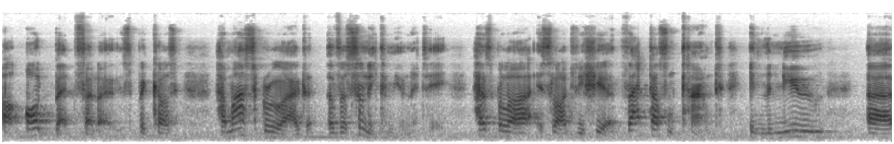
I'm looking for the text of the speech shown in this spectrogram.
are odd bedfellows because Hamas grew out of a Sunni community. Hezbollah is largely Shia. That doesn't count in the new uh,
